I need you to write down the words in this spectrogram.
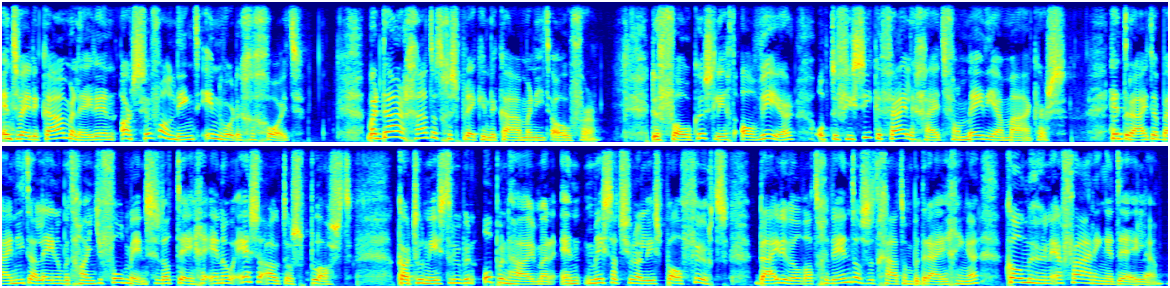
En Tweede Kamerleden en artsen van LinkedIn worden gegooid. Maar daar gaat het gesprek in de Kamer niet over. De focus ligt alweer op de fysieke veiligheid van mediamakers. Het draait daarbij niet alleen om het handjevol mensen dat tegen NOS-auto's plast. Cartoonist Ruben Oppenheimer en misdaadjournalist Paul Vugts, beide wel wat gewend als het gaat om bedreigingen, komen hun ervaringen delen.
